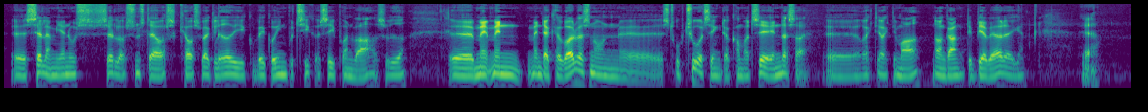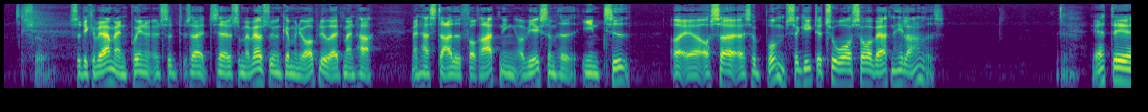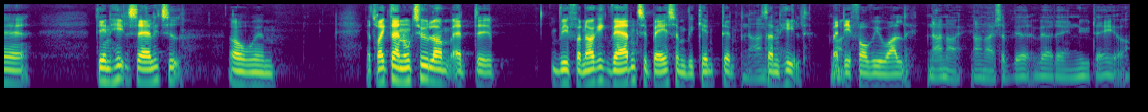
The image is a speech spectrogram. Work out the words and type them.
Øh, selvom jeg nu selv også synes, der også, kan også være glæde i ved at gå ind i en butik og se på en vare og så videre. Øh, men, men, men der kan jo godt være sådan nogle øh, strukturting, der kommer til at ændre sig øh, rigtig, rigtig meget, når engang det bliver hverdag igen. Ja. Så, så det kan være, at man på en, så, så, så, som erhvervsdrivende kan man jo opleve, at man har, man har startet forretning og virksomhed i en tid, og, og så altså, bum, så gik der to år, så var verden helt anderledes. Ja, det, er- det er en helt særlig tid. Og øh, jeg tror ikke, der er nogen tvivl om, at øh, vi får nok ikke verden tilbage, som vi kendte den. Nej, nej. Sådan helt. Men Nej. det får vi jo aldrig. Nej, nej, nej, nej, så hver, hver dag er en ny dag, og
